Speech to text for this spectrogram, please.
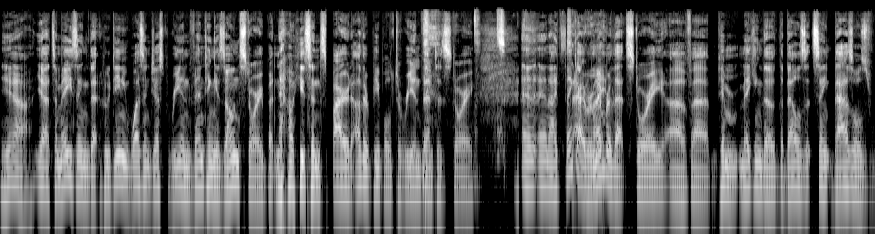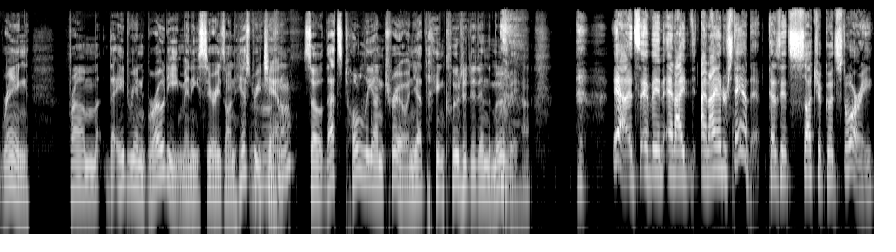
Yeah. Yeah. It's amazing that Houdini wasn't just reinventing his own story, but now he's inspired other people to reinvent his story. and, and I think exactly I remember right. that story of uh, him making the, the bells at St. Basil's ring from the Adrien Brody miniseries on History mm -hmm. Channel. So that's totally untrue. And yet they included it in the movie, huh? Yeah, it's I mean, and I and I understand it because it's such a good story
